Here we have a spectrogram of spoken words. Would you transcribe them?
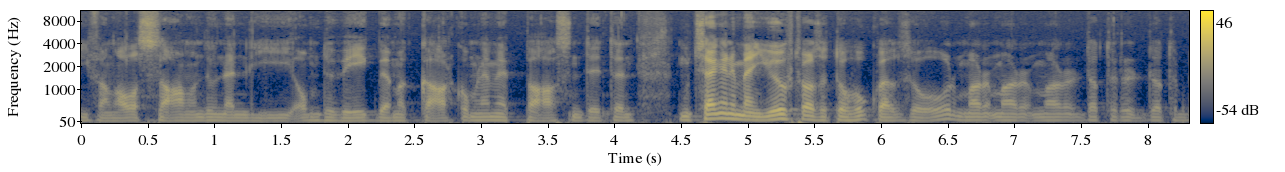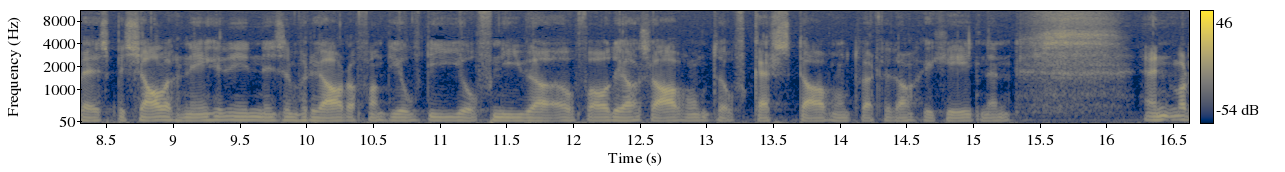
die van alles samen doen en die om de week bij elkaar komen en met Pasen dit. En ik moet zeggen, in mijn jeugd was het toch ook wel zo hoor, maar, maar, maar dat, er, dat er bij speciale gelegenheden is een verjaardag van die of die, of nieuwe, of oudejaarsavond of kerstavond werd er dan gegeten. En, en, maar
